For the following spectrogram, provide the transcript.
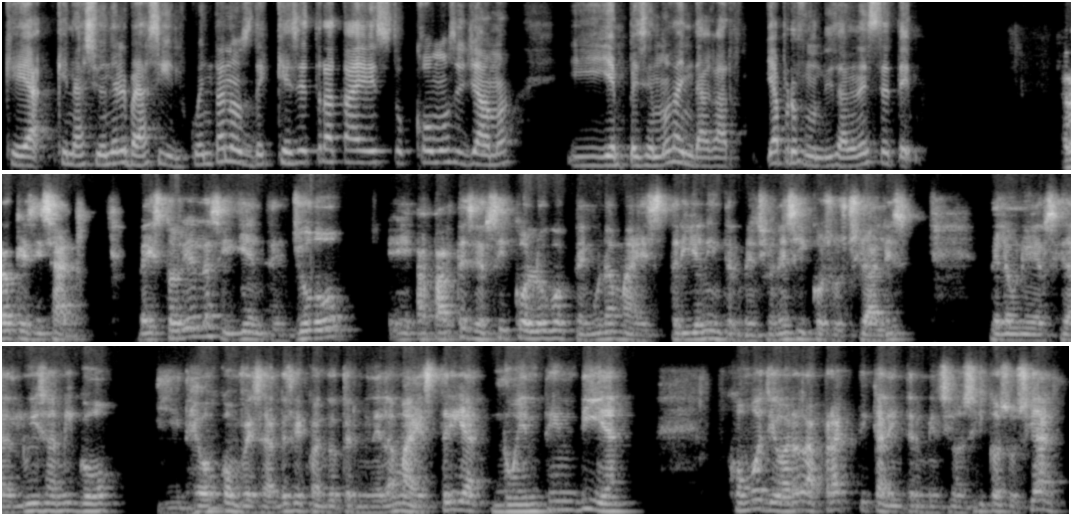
que, nació en el Brasil. Cuéntanos de qué se trata esto, cómo se llama y empecemos a indagar y a profundizar en este tema. Claro que sí, Sara. La historia es la siguiente. Yo, eh, aparte de ser psicólogo, tengo una maestría en intervenciones psicosociales de la Universidad Luis Amigó y debo confesarles que cuando terminé la maestría no entendía cómo llevar a la práctica la intervención psicosocial.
